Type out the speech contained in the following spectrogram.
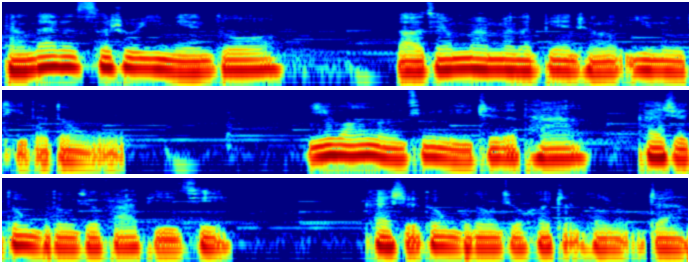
等待的次数一年多，老姜慢慢的变成了易怒体的动物。以往冷静理智的他，开始动不动就发脾气，开始动不动就和枕头冷战。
